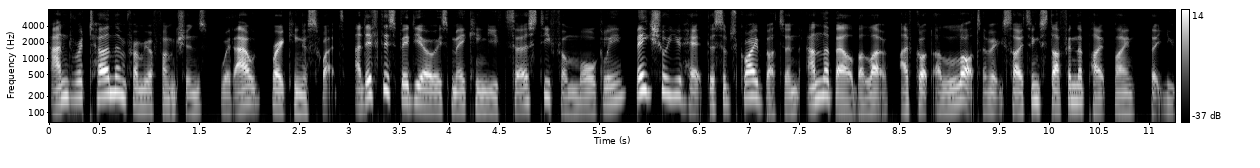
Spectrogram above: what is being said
and return them from your functions without breaking a sweat. And if this video is making you thirsty for more Gleam, make sure you hit the subscribe button and the bell below. I've got a lot of exciting stuff in the pipeline that you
